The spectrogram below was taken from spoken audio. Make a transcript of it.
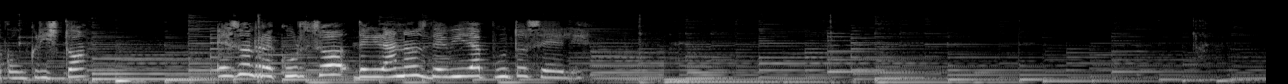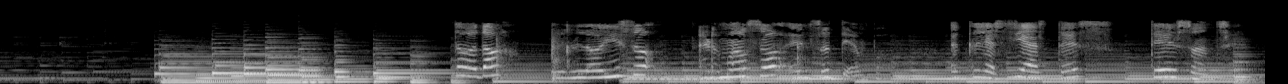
con Cristo es un recurso de granosdevida.cl. Todo lo hizo hermoso en su tiempo. Eclesiastes 3:11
